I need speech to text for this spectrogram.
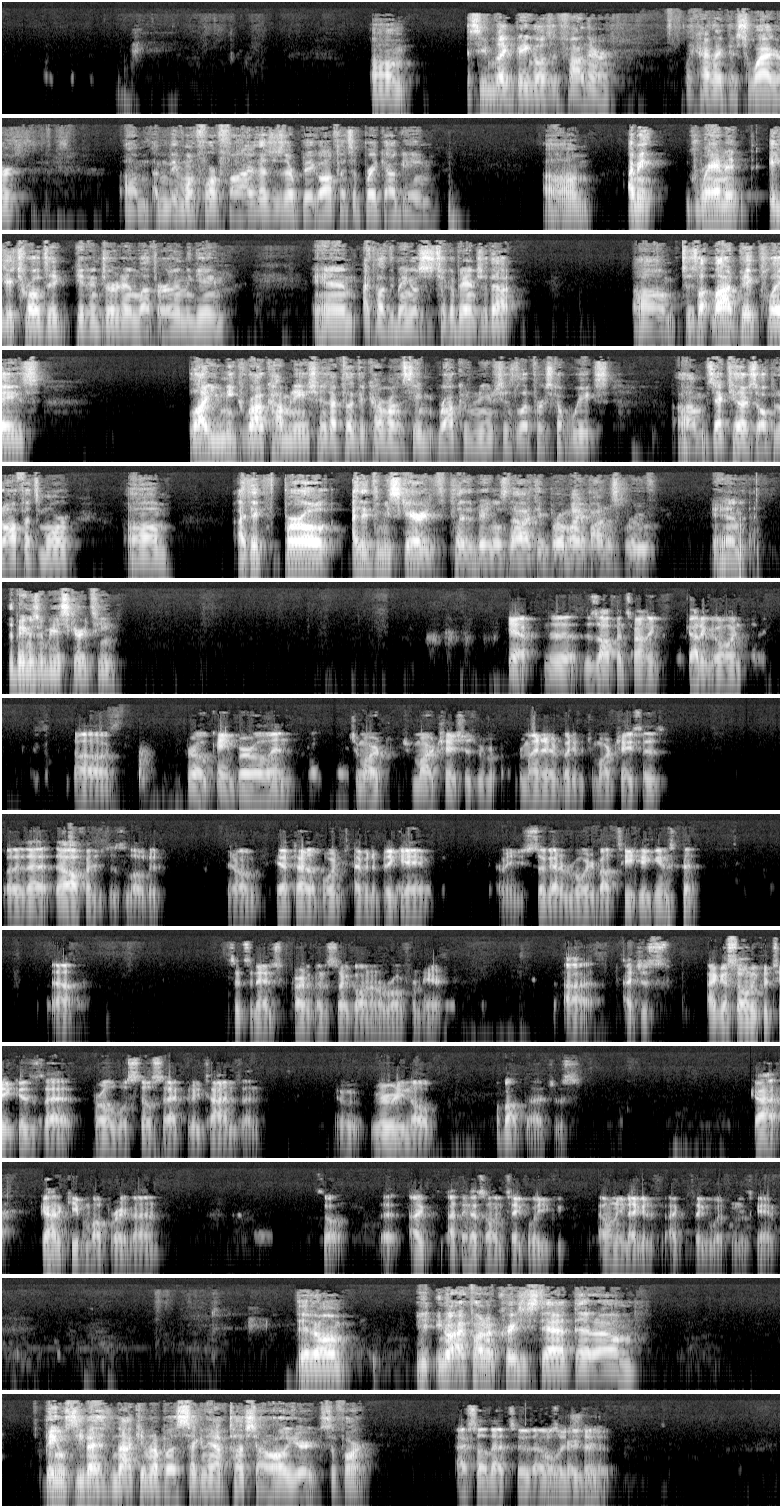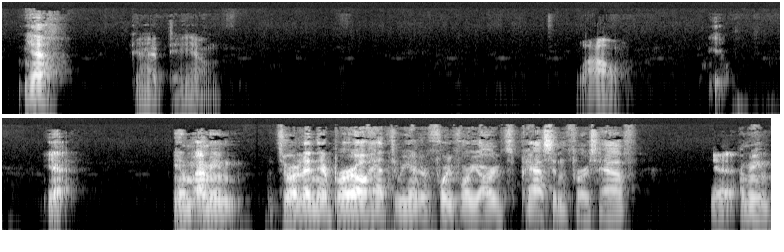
Um, it seemed like Bengals have found their like kind of like their swagger. Um, I mean they won four or five. This is their big offensive breakout game. Um, I mean, granted, AJ Terrell did get injured and left early in the game, and I felt like the Bengals just took advantage of that. Um, just a lot of big plays, a lot of unique route combinations. I feel like they kind of run the same route combinations the first couple weeks. Um, Zac Taylor's open offense more. Um, I think Burrow. I think to be scary to play the Bengals now. I think Burrow might find his groove, and the Bengals are gonna be a scary team. Yeah, the this offense finally got it going. Uh, Burrow came Burrow and Ja'Marr Ja'Marr Chase just rem- reminded everybody who Ja'Marr Chase is. But that the offense is just loaded. You know, you had Tyler Boyd having a big game. I mean, you still got to worry about Tee Higgins. uh, Cincinnati's probably going to start going on a roll from here. Uh, I just, I guess the only critique is that Burrow will still sack three times, and we already know about that. Just got got to keep him upright, man. So that I I think that's the only takeaway you could, only negative I can take away from this game. That um, you, you know, I found a crazy stat that um, Bengals defense has not given up a second half touchdown all year so far. I saw that too. That was Holy crazy. shit! Yeah, God damn! Wow. yeah. You know, I mean, throw it in there. Burrow had 344 yards passing in the first half. Yeah, I mean,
